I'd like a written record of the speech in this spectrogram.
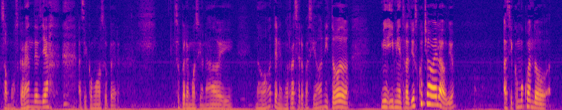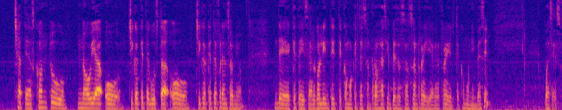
somos grandes ya, así como súper, súper emocionado y, no, tenemos reservación y todo. y mientras yo escuchaba el audio, así como cuando chateas con tu novia o chica que te gusta o chica que te frenzoneó, de que te dice algo lindo y te como que te sonrojas y empiezas a sonreír y reírte como un imbécil. Pues eso.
